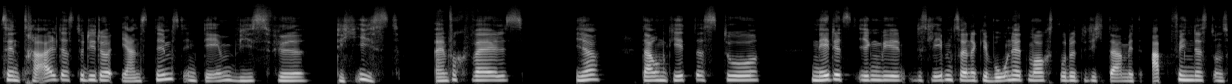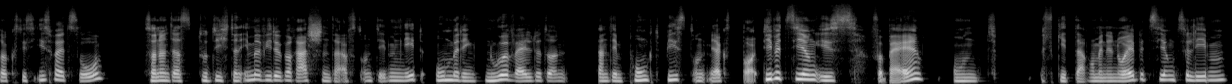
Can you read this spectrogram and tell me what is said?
zentral, dass du die da ernst nimmst in dem, wie es für dich ist. Einfach weil es ja darum geht, dass du nicht jetzt irgendwie das Leben zu einer Gewohnheit machst, wo du dich damit abfindest und sagst, es ist halt so, sondern dass du dich dann immer wieder überraschen darfst und eben nicht unbedingt nur, weil du dann an dem Punkt bist und merkst, boah, die Beziehung ist vorbei und es geht darum, eine neue Beziehung zu leben,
